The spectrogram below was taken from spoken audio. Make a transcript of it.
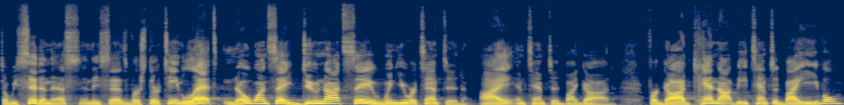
So we sit in this, and he says, verse 13, let no one say, Do not say when you are tempted, I am tempted by God. For God cannot be tempted by evil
